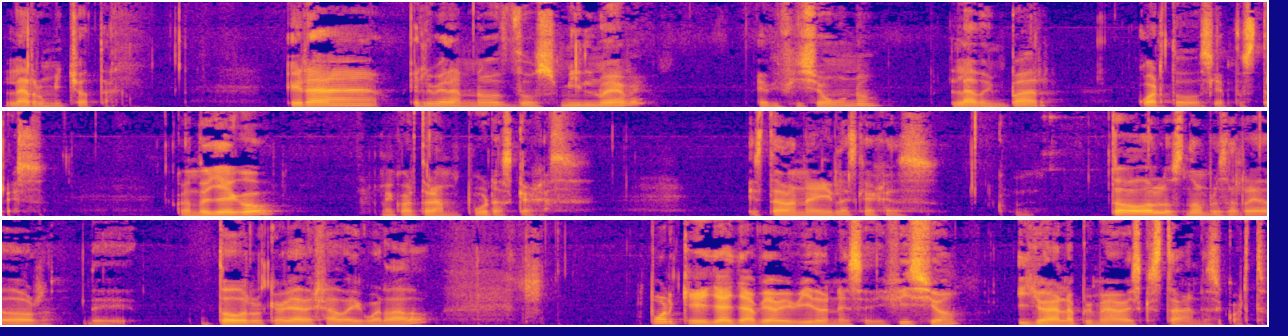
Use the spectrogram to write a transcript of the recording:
La Rumichota. Era el verano 2009, edificio 1, lado impar, cuarto 203. Cuando llegó, mi cuarto eran puras cajas. Estaban ahí las cajas con todos los nombres alrededor de todo lo que había dejado ahí guardado. Porque ella ya había vivido en ese edificio y yo era la primera vez que estaba en ese cuarto.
